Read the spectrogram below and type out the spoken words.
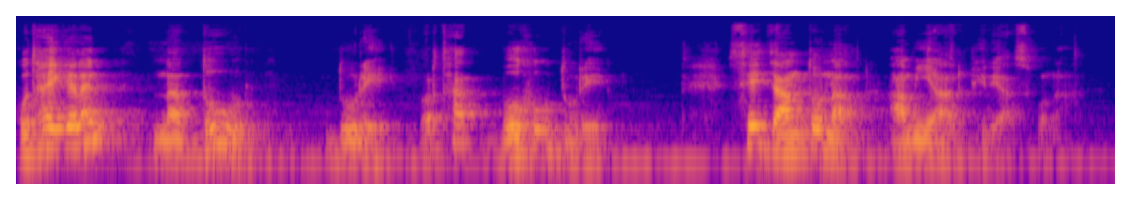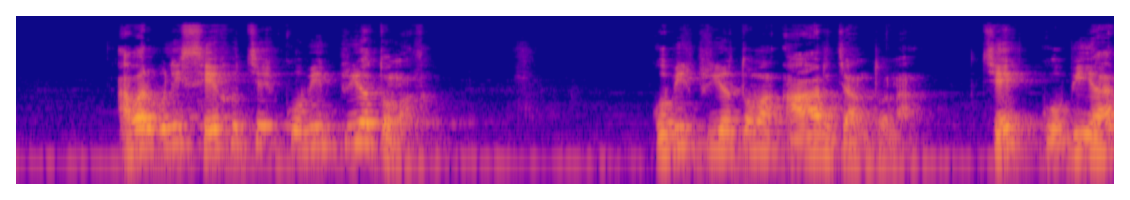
কোথায় গেলেন? না দূর, দূরে, অর্থাৎ বহু দূরে। সে জানতো না, আমি আর ফিরে আসব না। আবার বলি, সে হচ্ছে কবির প্রিয়তমা। কবির প্রিয়তমা আর জানতো না যে কবি আর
